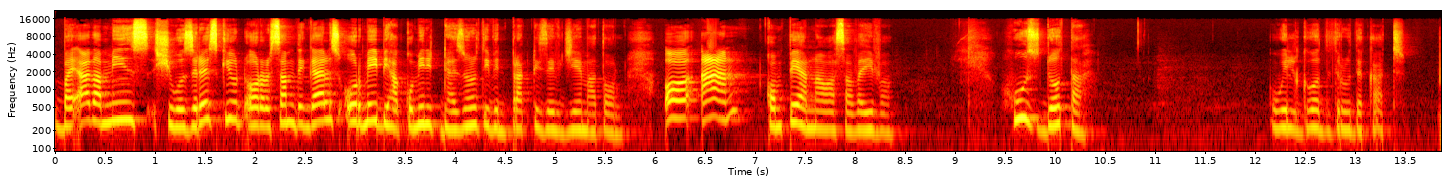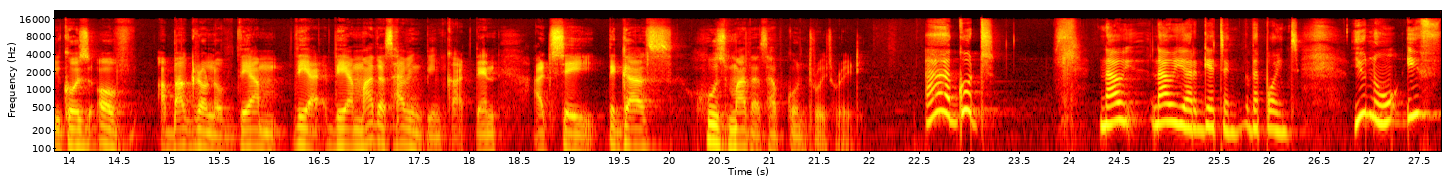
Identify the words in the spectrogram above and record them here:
by other means she was rescued or something else, or maybe her community does not even practice FGM at all. Or and compare now a survivor whose daughter will go through the cut. because of a background of their their their mothers having been cut, then I'd say the girls whose mothers have gone through it already. Ah, good. Now, now you are getting the point. You know, if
